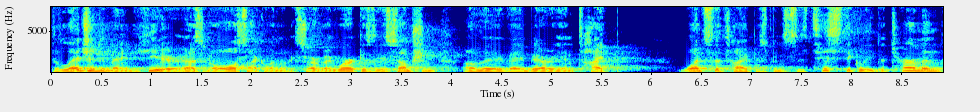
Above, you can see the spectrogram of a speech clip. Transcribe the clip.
The legerdemain here, as in all psychoanalytic survey work, is the assumption of a Weberian type. Once the type has been statistically determined,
